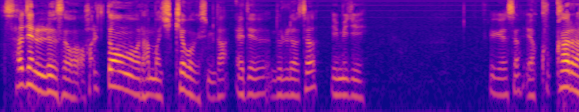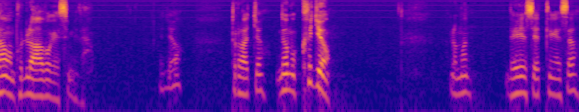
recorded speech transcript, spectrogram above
사진을 넣어서 활동을 한번 시켜 보겠습니다. 애드 눌러서 이미지 여기에서 국화를 한번 불러와 보겠습니다. 그죠? 들어왔죠? 너무 크죠? 그러면 내일 세팅해서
